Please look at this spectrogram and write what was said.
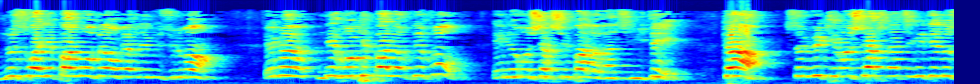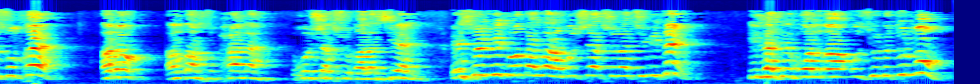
ne soyez pas mauvais envers les musulmans et ne n'évoquez pas leurs défauts et ne recherchez pas leur intimité. Car celui qui recherche l'intimité de son frère, alors Allah subhanahu recherchera la sienne. Et celui dont Allah recherche l'intimité, il la dévoilera aux yeux de tout le monde,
